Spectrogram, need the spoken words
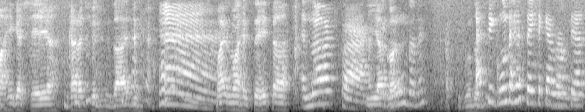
barriga cheia, cara de felicidade. Mais uma receita. nossa. E agora Segunda, né? a segunda. A segunda receita que a Lúcia.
